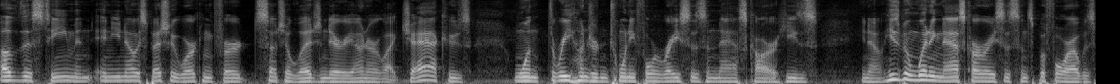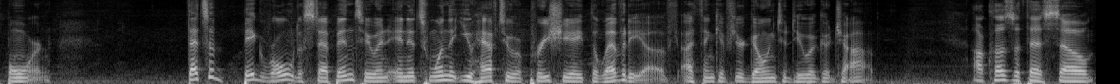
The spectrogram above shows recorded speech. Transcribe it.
of this team and, and you know, especially working for such a legendary owner like Jack who's won 324 races in NASCAR. He's, you know, he's been winning NASCAR races since before I was born. That's a big role to step into, and, and it's one that you have to appreciate the levity of, I think, if you're going to do a good job. I'll close with this. So,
